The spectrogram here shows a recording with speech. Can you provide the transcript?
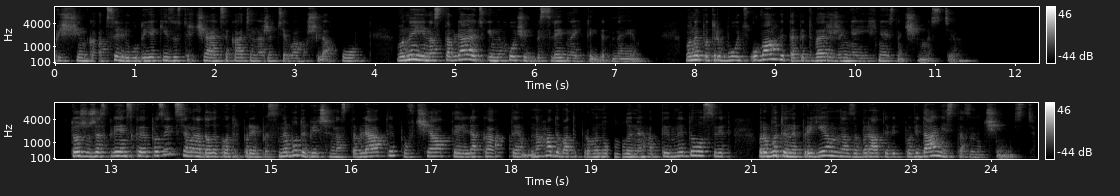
піщинка це люди, які зустрічаються Каті на життєвому шляху. Вони її наставляють і не хочуть безслідно йти від неї. Вони потребують уваги та підтвердження їхньої значимості. Тож уже з клієнтської позиції ми надали контрприпис. Не буду більше наставляти, повчати, лякати, нагадувати про минулий негативний досвід, робити неприємно, забирати відповідальність та значимість.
